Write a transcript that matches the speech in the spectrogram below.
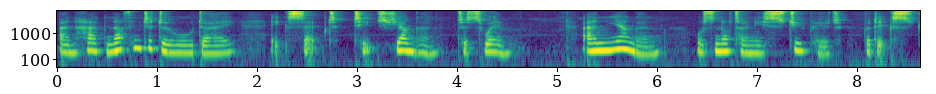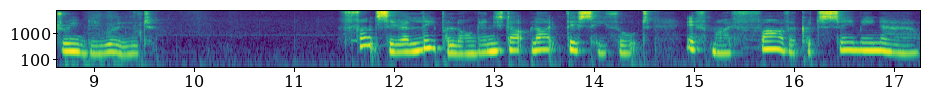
and had nothing to do all day except teach Young'un to swim. And Young'un was not only stupid but extremely rude. Fancy a leap along ended up like this, he thought. If my father could see me now.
